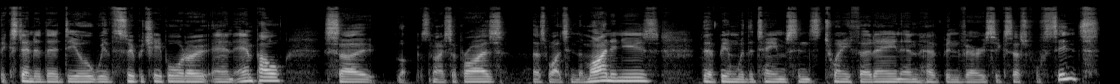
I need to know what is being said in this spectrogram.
extended their deal with Super Cheap Auto and Ampol. So, look, it's no surprise. That's why it's in the minor news. They've been with the team since 2013 and have been very successful since.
